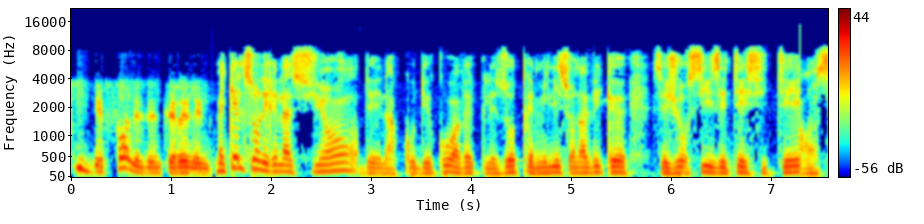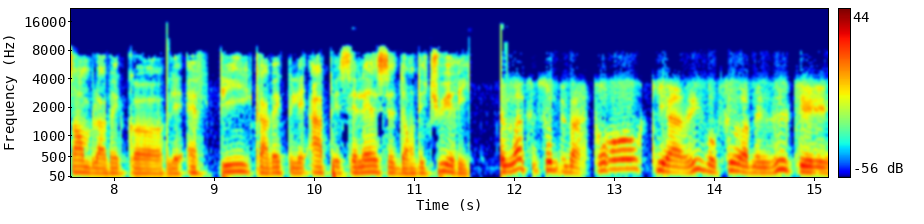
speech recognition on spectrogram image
qui défend les intérêts Lindou. Mais quelles sont les relations de la Codeco avec les autres milices? On a vu que ces jours-ci, ils étaient cités ensemble avec euh, les FPIC, avec les APCLS dans des tueries. Là, ce sont des accords qui arrivent au fur et à mesure que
